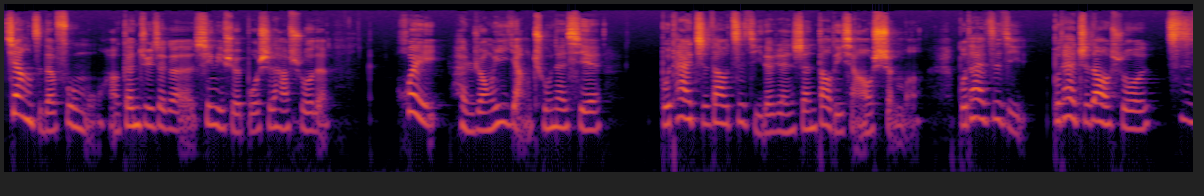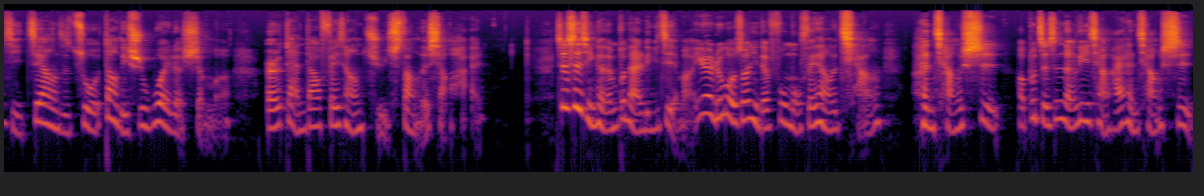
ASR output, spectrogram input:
这样子的父母，哈，根据这个心理学博士他说的，会很容易养出那些不太知道自己的人生到底想要什么，不太自己不太知道说自己这样子做到底是为了什么，而感到非常沮丧的小孩。这事情可能不难理解嘛，因为如果说你的父母非常的强，很强势，啊，不只是能力强，还很强势，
